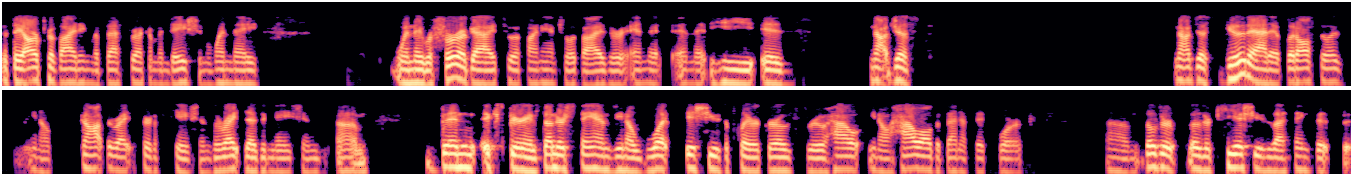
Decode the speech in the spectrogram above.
that they are providing the best recommendation when they when they refer a guy to a financial advisor and that and that he is not just not just good at it but also has you know got the right certifications the right designations um, been experienced, understands, you know, what issues a player goes through, how, you know, how all the benefits work. Um, those are those are key issues that I think that, that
